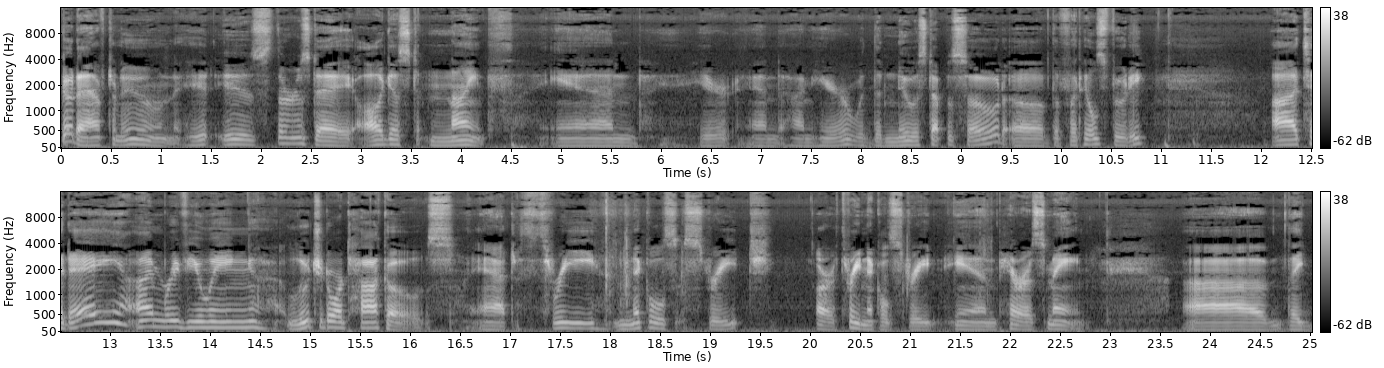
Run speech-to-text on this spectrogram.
Good afternoon. It is Thursday, August 9th, and here and I'm here with the newest episode of the Foothills Foodie. Uh, today I'm reviewing Luchador Tacos at 3 Nichols Street, or 3 Nichols Street in Paris, Maine. Uh, they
